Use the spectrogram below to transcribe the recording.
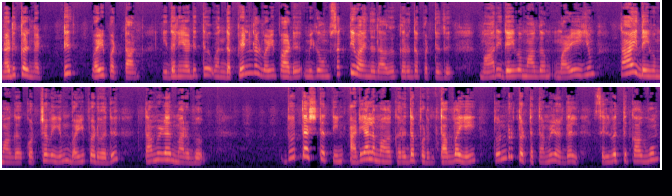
நடுக்கல் நட்டு வழிபட்டான். இதனை அடுத்து வந்த பெண்கள் வழிபாடு மிகவும் சக்தி வாய்ந்ததாக கருதப்பட்டது. மாறி தெய்வமாக மழையையும் தாய் தெய்வமாக கொற்றவையும் வழிபடுவது தமிழர் மரபு. துர்தஷ்டத்தின் அடையாளமாக கருதப்படும் தவ்வையை தொன்று தொட்ட தமிழர்கள் செல்வத்துக்காகவும்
